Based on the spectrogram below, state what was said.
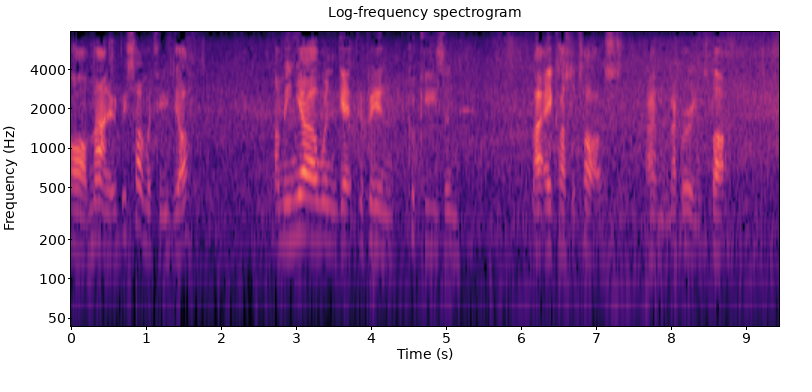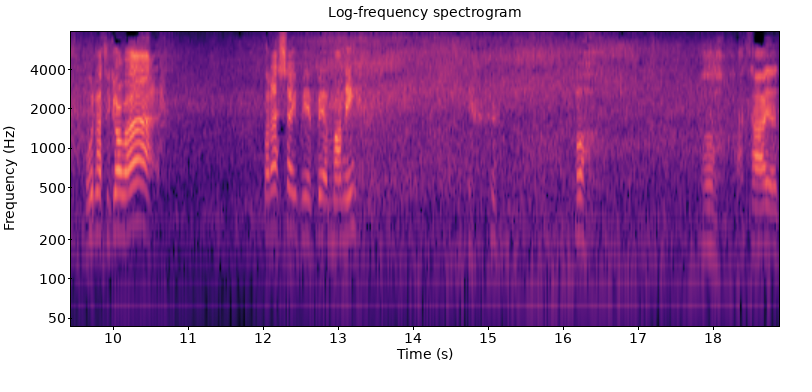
oh man, it would be so much easier. I mean, yeah, I wouldn't get flipping cookies and like egg custard tarts and macaroons, but I wouldn't have to go out. But that saved me a bit of money. oh, oh, I'm tired.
